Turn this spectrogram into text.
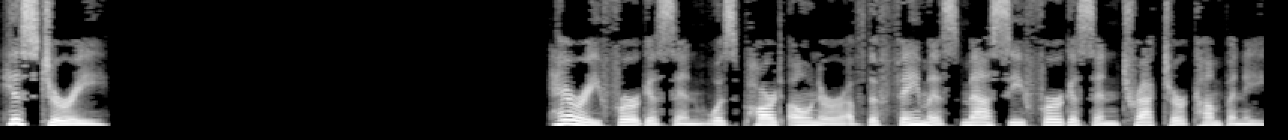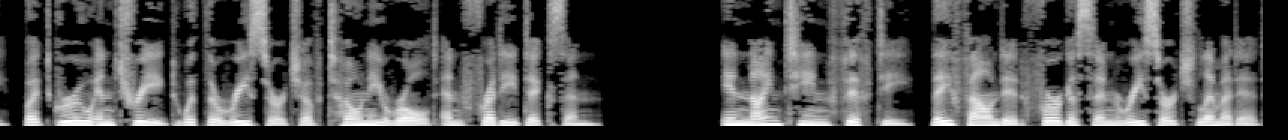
History Harry Ferguson was part owner of the famous Massey Ferguson Tractor Company, but grew intrigued with the research of Tony Rolt and Freddie Dixon. In 1950, they founded Ferguson Research Limited.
